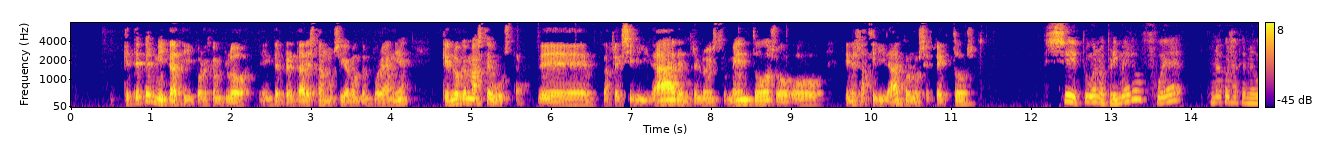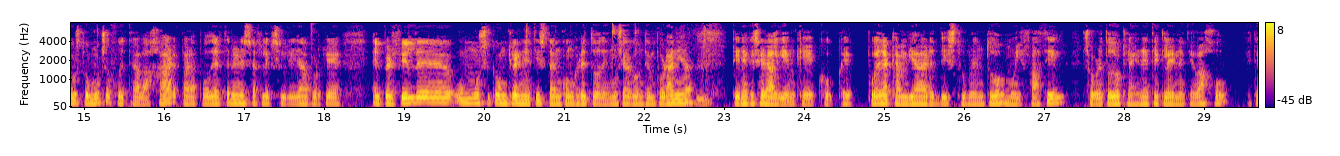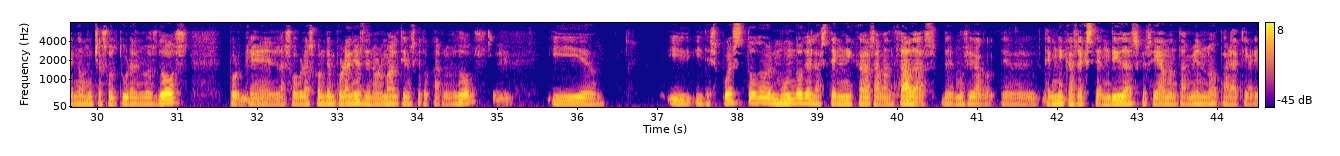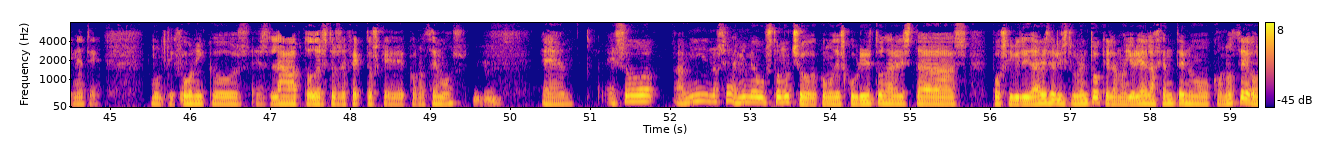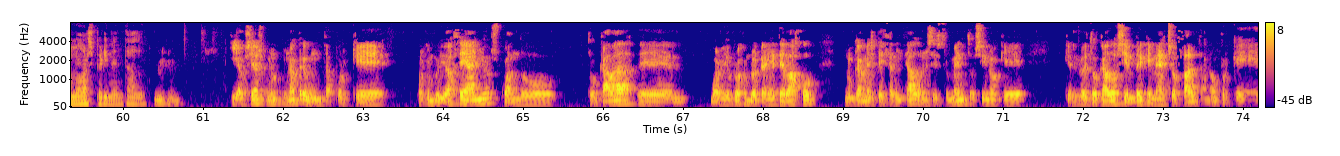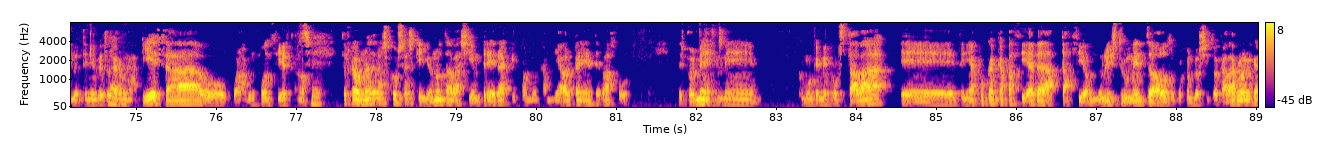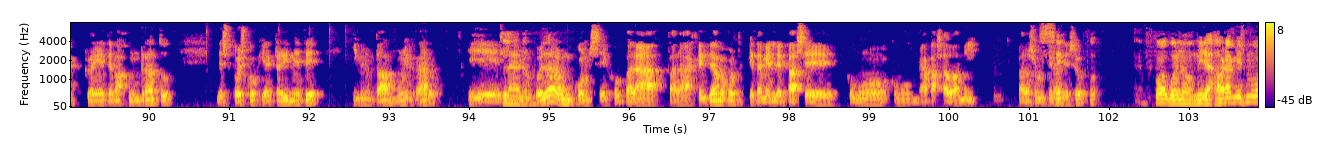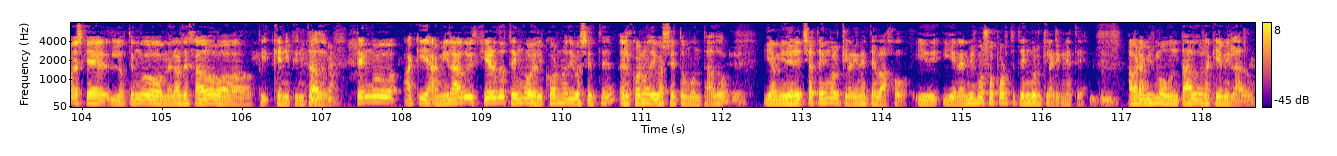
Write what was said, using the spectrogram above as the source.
¿Qué te permite a ti, por ejemplo, interpretar esta música contemporánea? ¿Qué es lo que más te gusta? ¿De la flexibilidad entre los instrumentos o tienes facilidad con los efectos? Sí, bueno, primero fue una cosa que me gustó mucho fue trabajar para poder tener esa flexibilidad, porque el perfil de un músico, un clarinetista en concreto de música contemporánea, tiene que ser alguien que, que, pueda cambiar de instrumento muy fácil, sobre todo clarinete, clarinete bajo, que tenga mucha soltura en los dos, porque en las obras contemporáneas de normal tienes que tocar los dos. Y. Eh, y, después todo el mundo de las técnicas avanzadas de música, de técnicas extendidas que se llaman también, ¿no? Para clarinete, multifónicos, slap, todos estos efectos que conocemos. Eh, eso a mí, no sé, a mí me gustó mucho como descubrir todas estas posibilidades del instrumento que la mayoría de la gente no conoce o no ha experimentado. Y o sea, una pregunta, porque, por ejemplo, yo hace años cuando tocaba, bueno, yo por ejemplo el clarinete bajo nunca me he especializado en ese instrumento, sino que, lo he tocado siempre que me ha hecho falta, ¿no? Porque lo he tenido que tocar en una pieza o por algún concierto, ¿no? Entonces, claro, una de las cosas que yo notaba siempre era que cuando cambiaba el clarinete bajo, después me, como que me costaba, eh, tenía poca capacidad de adaptación de un instrumento a otro. Por ejemplo, si tocaba con el clarinete bajo un rato, después cogía el clarinete y me notaba muy raro. Eh, claro. puedes dar algún consejo para, para gente a lo mejor que también le pase como, como me ha pasado a mí para solucionar eso? Pues, bueno, mira, ahora mismo es que lo tengo, me lo has dejado que ni pintado. tengo aquí a mi lado izquierdo tengo el corno de Ibasete, el corno de Ibaseto montado y a mi derecha tengo el clarinete bajo y, y en el mismo soporte tengo el clarinete. Ahora mismo montados aquí a mi lado.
